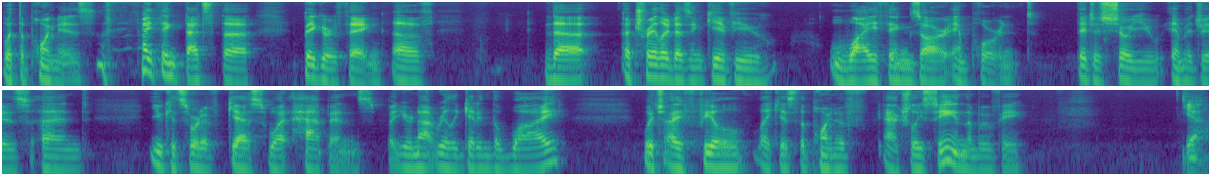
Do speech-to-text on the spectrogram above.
what the point is. I think that's the bigger thing of the a trailer doesn't give you why things are important. They just show you images and you could sort of guess what happens, but you're not really getting the why, which I feel like is the point of actually seeing the movie. Yeah.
